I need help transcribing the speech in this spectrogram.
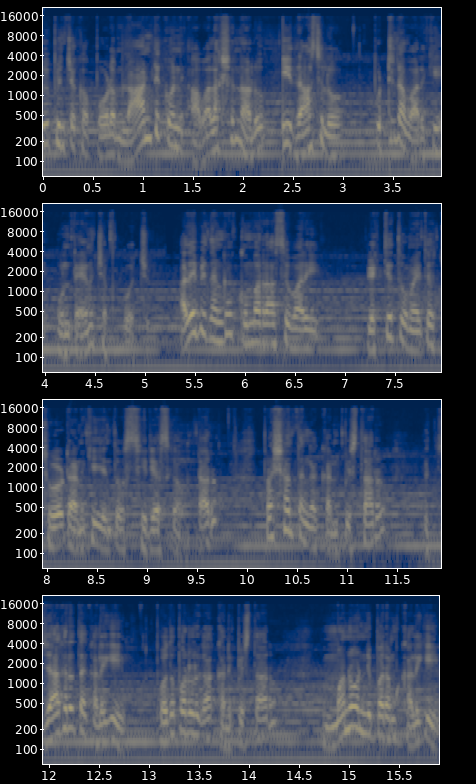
చూపించకపోవడం లాంటి కొన్ని అవలక్షణాలు ఈ రాశిలో పుట్టిన వారికి ఉంటాయని చెప్పుకోవచ్చు. అదేవిధంగా కుంభరాశి వారి వ్యక్తిత్వం అయితే చూడటానికి ఎంతో సీరియస్గా ఉంటారు. ప్రశాంతంగా కనిపిస్తారు. జాగ్రత్త కలిగి పొదుపరులుగా కనిపిస్తారు. మనోనిబ్బరం కలిగి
